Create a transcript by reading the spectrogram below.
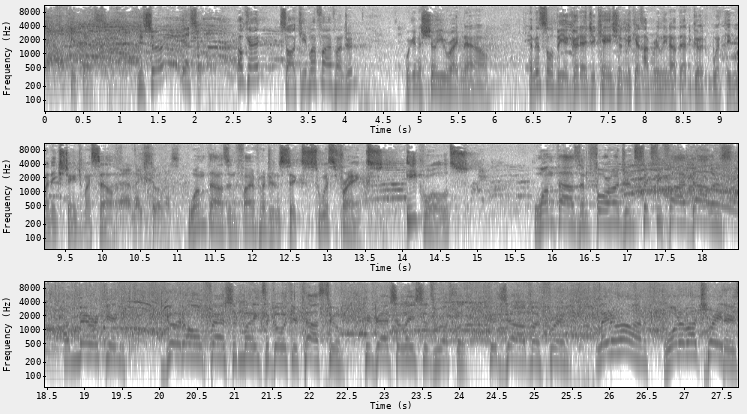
no, I'll keep this. You sure? Yes, sir. Okay, so I'll keep my 500. We're going to show you right now. And this will be a good education because I'm really not that good with the money exchange myself. That makes two of us. 1,506 Swiss francs equals $1,465. American good old-fashioned money to go with your costume. Congratulations, Russell. Good job, my friend. Later on, one of our traders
